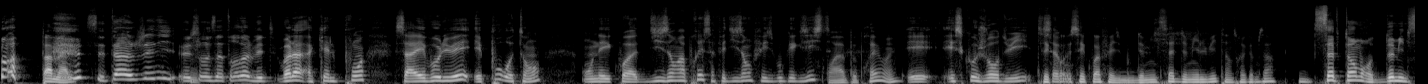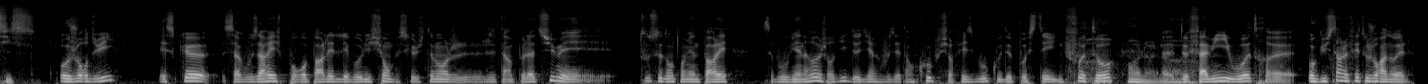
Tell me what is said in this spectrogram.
Pas mal. C'était un génie. Et Je trouve ça trop drôle. Mais tu- voilà à quel point ça a évolué. Et pour autant, on est quoi 10 ans après? Ça fait 10 ans que Facebook existe? Ouais, à peu près, ouais. Et est-ce qu'aujourd'hui, C'est quoi, vous- c'est quoi Facebook? 2007, 2008, un truc comme ça? Septembre 2006. aujourd'hui, est-ce que ça vous arrive pour reparler de l'évolution Parce que justement, j'étais un peu là-dessus, mais tout ce dont on vient de parler, ça vous viendrait aujourd'hui de dire que vous êtes en couple sur Facebook ou de poster une photo Oh là euh, de famille ou autre euh, Augustin le fait toujours à Noël.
